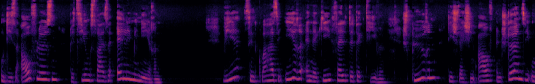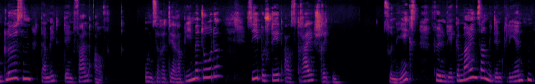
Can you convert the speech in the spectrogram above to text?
und diese auflösen bzw. eliminieren. Wir sind quasi ihre Energiefelddetektive, spüren die Schwächen auf, entstören sie und lösen damit den Fall auf. Unsere Therapiemethode, sie besteht aus drei Schritten. Zunächst füllen wir gemeinsam mit dem Klienten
